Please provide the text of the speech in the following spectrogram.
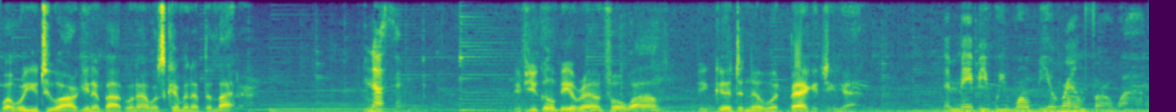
What were you two arguing about when I was coming up the ladder? Nothing. If you're gonna be around for a while, be good to know what baggage you got. And maybe we won't be around for a while.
